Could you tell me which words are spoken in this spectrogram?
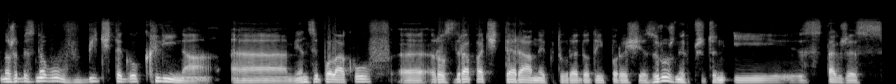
no żeby znowu wbić tego klina e, między Polaków, e, rozdrapać te rany, które do tej pory się z różnych przyczyn i także z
